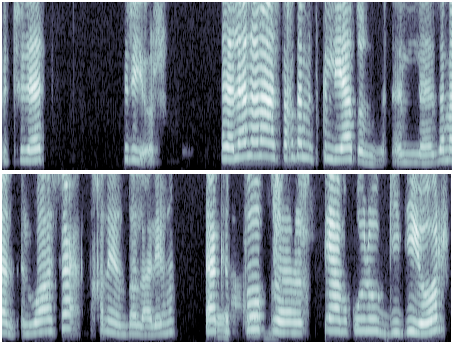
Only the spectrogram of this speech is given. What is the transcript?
ütülettiriyor. هلا لأن أنا استخدمت كليات الزمن الواسع خلينا نضل عليهم لكن فوق في عم يقولوا جيديور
